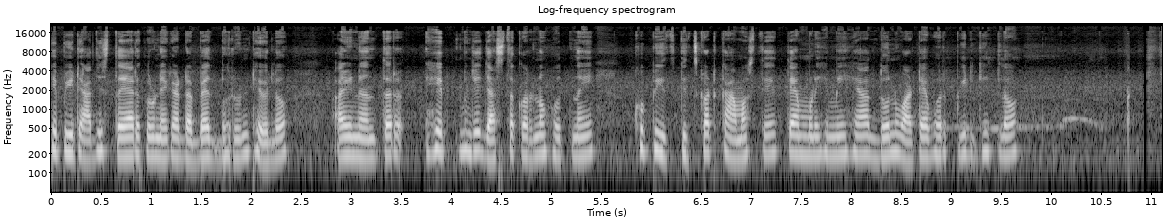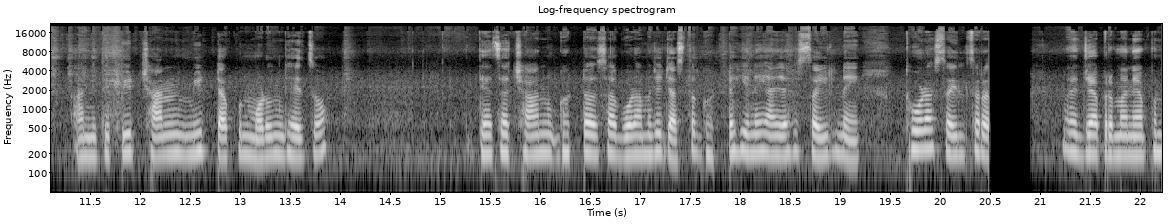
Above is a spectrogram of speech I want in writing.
हे पीठ आधीच तयार करून एका डब्यात भरून ठेवलं. आणि नंतर हे म्हणजे जास्त करणं होत नाही. खूप किच किचकट काम असते. त्यामुळे मी ह्या दोन वाट्याभर पीठ घेतलं. आणि ते पीठ छान मीठ टाकून मळून घ्यायचं. त्याचा छान घट्ट असा गोळा म्हणजे जास्त घट्टही नाही आणि जास्त सैल नाही. थोडा सैलसर म्हणजे ज्याप्रमाणे आपण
